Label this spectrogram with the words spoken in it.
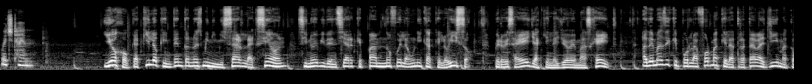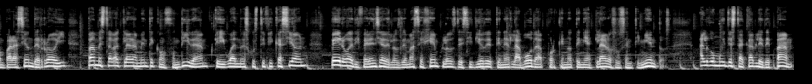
Which time? Y ojo, que aquí lo que intento no es minimizar la acción, sino evidenciar que Pam no fue la única que lo hizo, pero es a ella quien le llueve más hate. Además de que por la forma que la trataba Jim a comparación de Roy, Pam estaba claramente confundida, que igual no es justificación, pero a diferencia de los demás ejemplos decidió detener la boda porque no tenía claros sus sentimientos, algo muy destacable de Pam,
